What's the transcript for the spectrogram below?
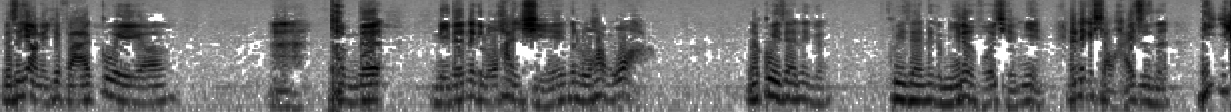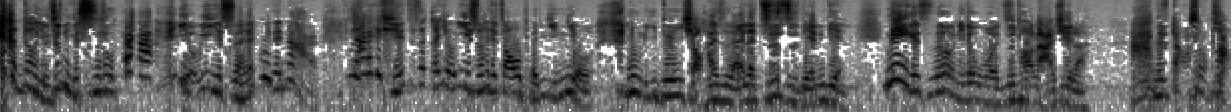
那是要你去罚跪哦，啊，捧着你的那个罗汉鞋、那罗汉袜，那跪在那个跪在那个弥勒佛前面，那那个小孩子呢？你一看到有这么一个师傅，哈哈，有意思啊！他跪在那儿，拿那个鞋子是很有意思，他就招朋引友，弄了一堆小孩子来了，指指点点。那个时候你的我执跑哪去了？啊，那是到处跑，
